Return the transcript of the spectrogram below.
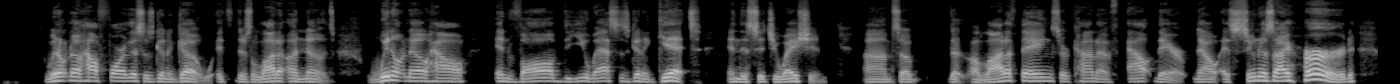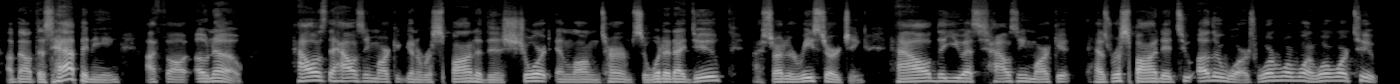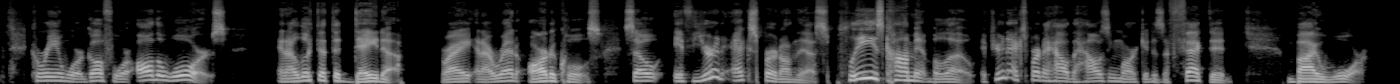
We don't know how far this is going to go. It's, there's a lot of unknowns. We don't know how involved the U.S. is going to get in this situation. Um, so the, a lot of things are kind of out there. Now, as soon as I heard about this happening, I thought, oh no, how is the housing market going to respond to this short and long term? So, what did I do? I started researching how the US housing market has responded to other wars World War One, World War Two, Korean War, Gulf War, all the wars. And I looked at the data, right? And I read articles. So, if you're an expert on this, please comment below. If you're an expert on how the housing market is affected by war,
